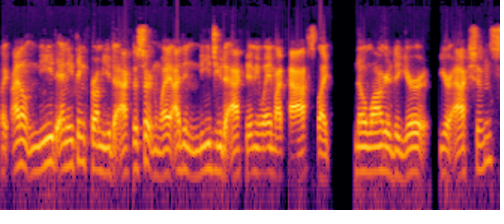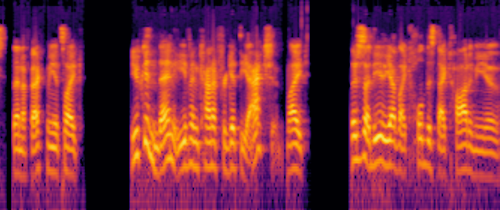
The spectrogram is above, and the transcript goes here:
like I don't need anything from you to act a certain way. I didn't need you to act any way in my past. Like no longer do your your actions then affect me. It's like you can then even kind of forget the action. Like there's this idea you have like hold this dichotomy of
